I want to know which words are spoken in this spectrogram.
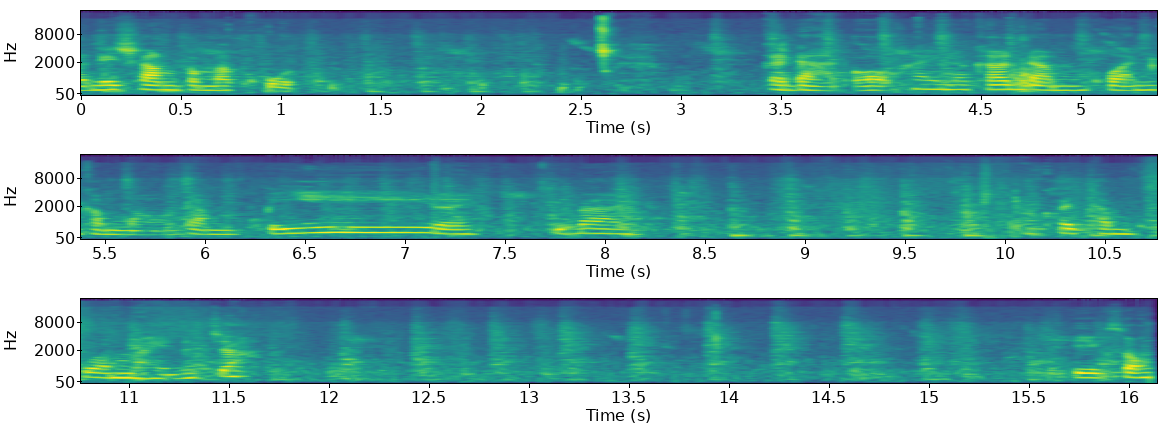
อนนี้ช่างก็มาขูดกระดาษออกให้นะคะดำควันกับเหมาดำปี๊เลยที่บ้าน ค่อยทำครัวใหม่นะจ๊ะ อีกสอง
